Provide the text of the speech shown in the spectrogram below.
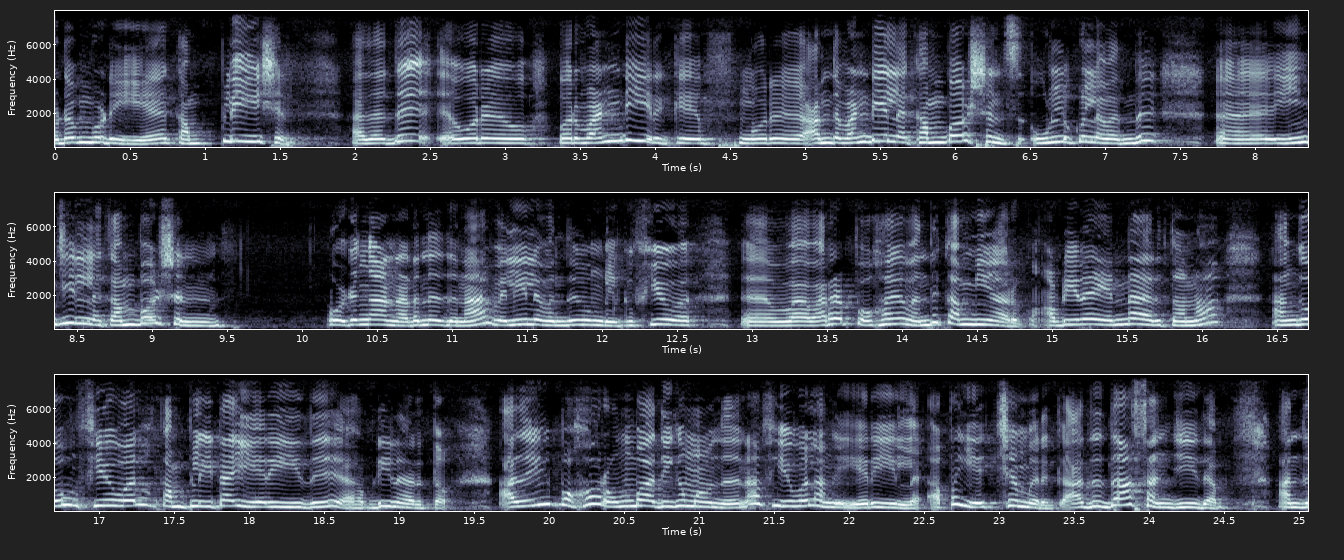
உடம்புடைய கம்ப்ளீஷன் அதாவது ஒரு ஒரு வண்டி இருக்குது ஒரு அந்த வண்டியில் கம்பர்ஷன்ஸ் உள்ளுக்குள்ளே வந்து இன்ஜினில் கம்பர்ஷன் ஒழுங்காக நடந்ததுன்னா வெளியில் வந்து உங்களுக்கு ஃபியூ வ வர புகை வந்து கம்மியாக இருக்கும். அப்படின்னா என்ன அர்த்தம்னா அங்கேவும் ஃபியூவல் கம்ப்ளீட்டாக எரியுது அப்படின்னு அர்த்தம். அதே புகை ரொம்ப அதிகமாக வந்ததுன்னா ஃபியூவல் அங்கே எரியல அப்போ எச்சம் இருக்குது அதுதான் சஞ்சீதம். அந்த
